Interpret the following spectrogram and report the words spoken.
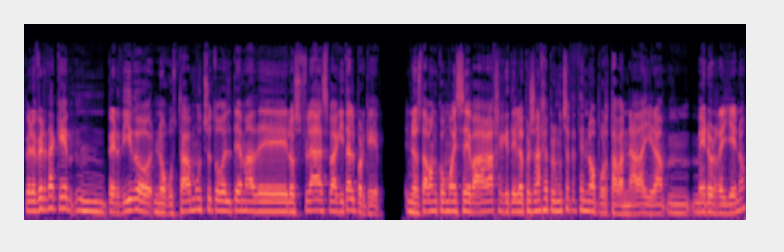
Pero es verdad que mm, Perdido nos gustaba mucho todo el tema de los flashbacks y tal, porque nos daban como ese bagaje que tenían los personajes, pero muchas veces no aportaban nada y era mm, mero relleno.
